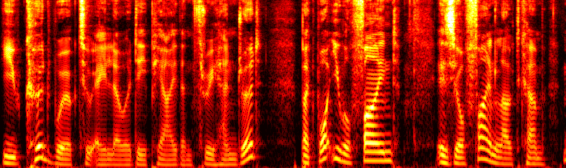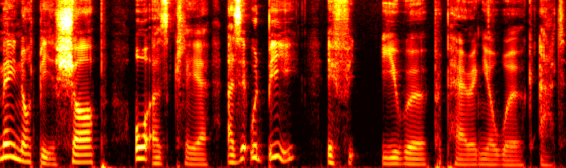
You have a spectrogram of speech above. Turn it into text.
you could work to a lower DPI than 300, but what you will find is your final outcome may not be as sharp or as clear as it would be if you were preparing your work at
